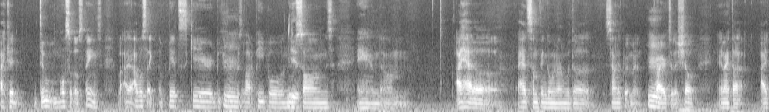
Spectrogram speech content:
I could do most of those things, but I, I was like a bit scared because there Mm. was a lot of people, new Yeah. songs, and um, I had a I had something going on with the sound equipment Mm. prior to the show, and I thought I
